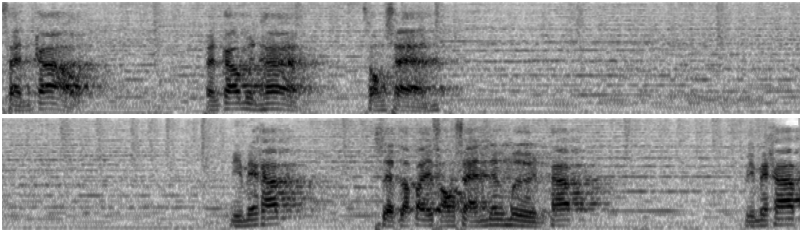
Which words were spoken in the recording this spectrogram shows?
แสนเก้าแสนเก้าหมื่นห้าสองแสนมีไหมครับเสร็จต่อไปสองแสนหนึ่งหมื่นครับ มีไหมครับ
